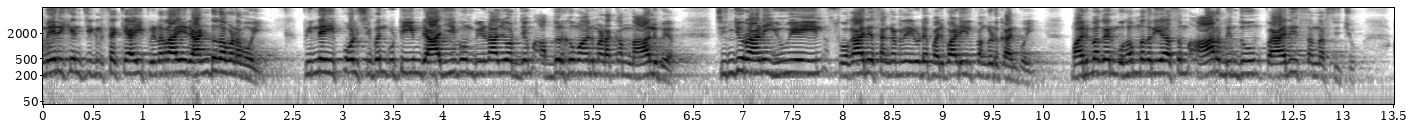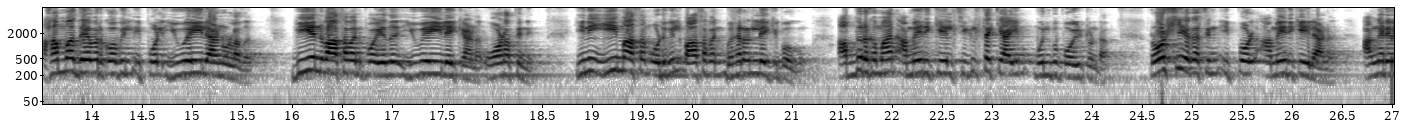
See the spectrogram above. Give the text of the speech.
അമേരിക്കൻ ചികിത്സയ്ക്കായി പിണറായി രണ്ടു തവണ പോയി. പിന്നെ ഇപ്പോൾ ശിവൻകുട്ടിയും രാജീവും വീണ ജോർജും അബ്ദുറഹ്മാനും അടക്കം നാലു പേർ. ചിഞ്ചുറാണി യു എയിൽ സ്വകാര്യ സംഘടനയുടെ പരിപാടിയിൽ പങ്കെടുക്കാൻ പോയി. മരുമകൻ മുഹമ്മദ് റിയാസും ആർ ബിന്ദുവും പാരീസ് സന്ദർശിച്ചു. അഹമ്മദ് ദേവർ കോവിൽ ഇപ്പോൾ യു എയിലാണുള്ളത്. വി എൻ വാസവൻ പോയത് യു എയിലേക്കാണ് ഓണത്തിന്. ഇനി ഈ മാസം ഒടുവിൽ വാസവൻ ബഹ്റൈനിലേക്ക് പോകും. അബ്ദുറഹ്മാൻ അമേരിക്കയിൽ ചികിത്സയ്ക്കായും മുൻപ് പോയിട്ടുണ്ട്. റോഷി അഗസിൻ ഇപ്പോൾ അമേരിക്കയിലാണ്. അങ്ങനെ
